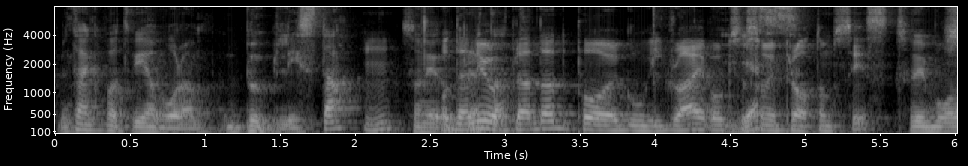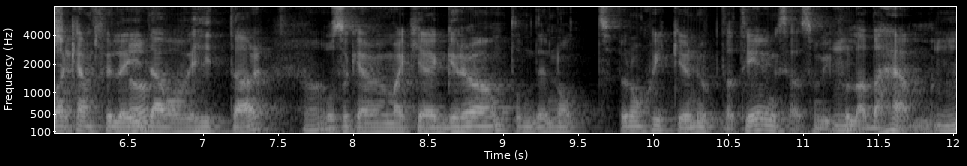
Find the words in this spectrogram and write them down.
Med tanke på att vi har våran bugglista som vi har Mm. Och den är upprättat. uppladdad på Google Drive också som vi Yes. pratade om sist. Så vi båda kan fylla i Ja. där vad vi hittar. Och så kan vi markera grönt om det är något, för de skickar ju en uppdatering så här som vi får Mm. ladda hem. Eh,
